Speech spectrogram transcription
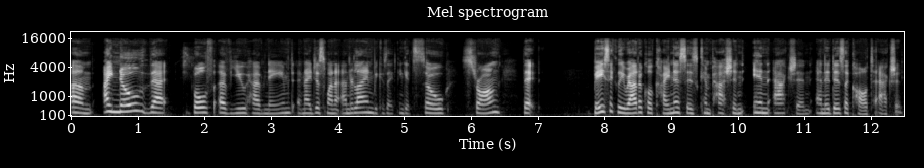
Um, I know that both of you have named, and I just want to underline because I think it's so strong that basically radical kindness is compassion in action and it is a call to action.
